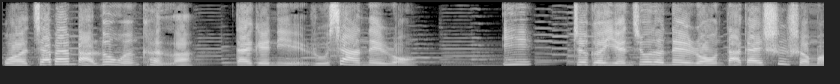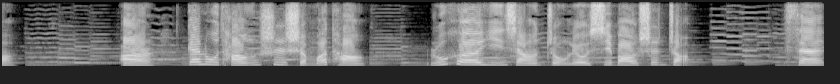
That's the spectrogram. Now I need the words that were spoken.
我加班把论文啃了，带给你如下内容：一、这个研究的内容大概是什么？二、甘露糖是什么糖？如何影响肿瘤细胞生长？三、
